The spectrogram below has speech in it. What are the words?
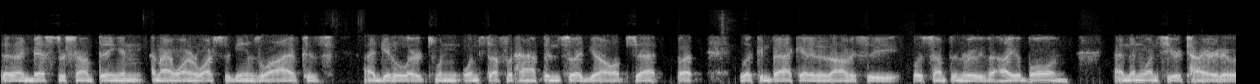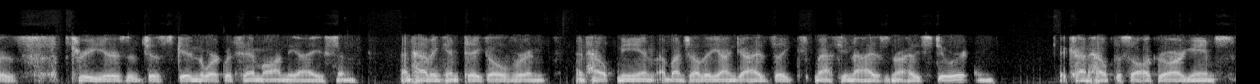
that I missed or something. And and I wanted to watch the games live because I'd get alerts when when stuff would happen, so I'd get all upset. But looking back at it, it obviously was something really valuable. And and then once he retired, it was three years of just getting to work with him on the ice and and having him take over and and help me and a bunch of other young guys like Matthew Knies and Riley Stewart, and it kind of helped us all grow our games.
